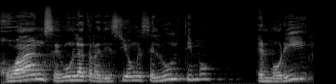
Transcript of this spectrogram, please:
Juan, según la tradición, es el último en morir.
